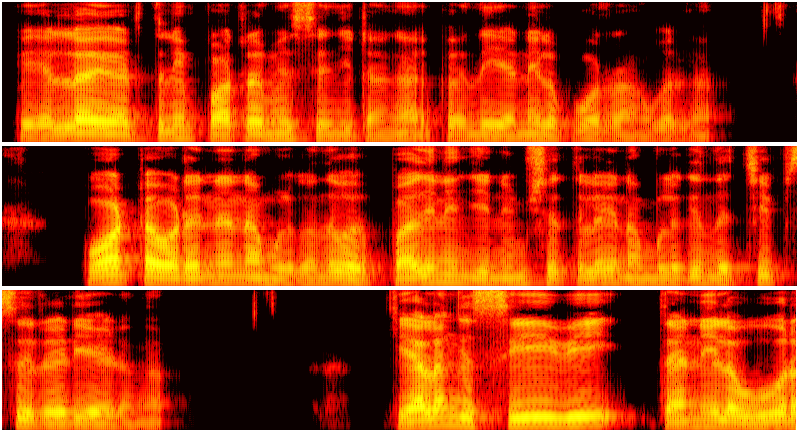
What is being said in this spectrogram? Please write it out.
இப்போ எல்லா இடத்துலையும் பாட்டுற மாரி செஞ்சுட்டாங்க. இப்போ வந்து எண்ணெயில் போடுறாங்க பாருங்கள் போட்ட உடனே நம்மளுக்கு வந்து ஒரு பதினஞ்சு நிமிஷத்துல நம்மளுக்கு இந்த சிப்ஸு ரெடி ஆகிடுங்க கிழங்கு சீவி தண்ணியில் ஊற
